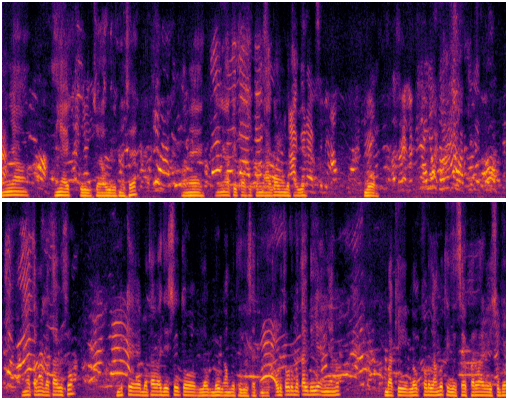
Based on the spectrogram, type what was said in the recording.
અહીંયા અહીંયા એક ફૂલ છે, આવી રીતના છે. અને અહીંયાથી પાછું તમને આગળનું બતાવીએ. જો. અહીંયા તમે બતાવીશું. કે બતાવવા જઈશું તો બ્લોગ બહુ લાંબો થઈ જશે તમને થોડું થોડું બતાવી દઈએ અહીંયાનું બાકી બ્લોગ થોડો લાંબો થઈ જશે ફરવા રહીશું તો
